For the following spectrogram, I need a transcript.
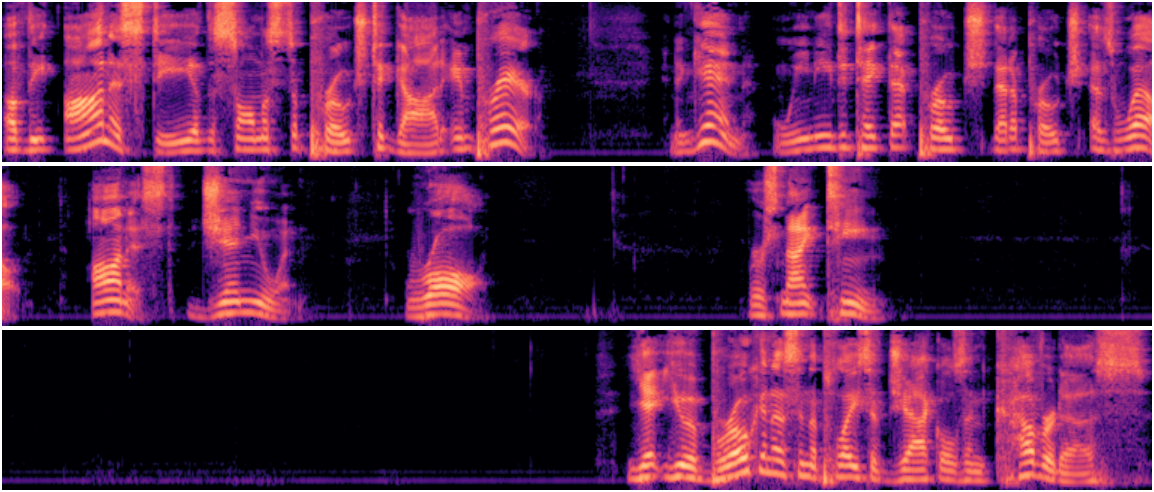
of the honesty of the psalmist's approach to God in prayer. And again, we need to take that approach that approach as well. Honest, genuine, raw. Verse 19. Yet you have broken us in the place of jackals and covered us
